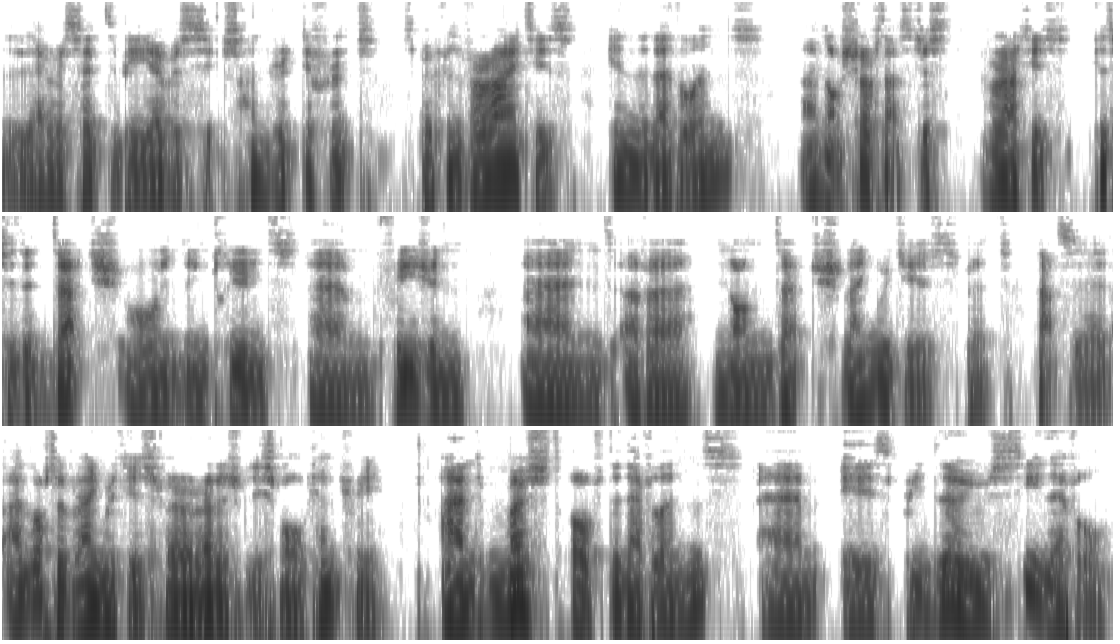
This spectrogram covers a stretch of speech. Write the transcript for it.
There are said to be over 600 different spoken varieties in the Netherlands. I'm not sure if that's just varieties considered Dutch or includes um, Frisian and other non-Dutch languages, but that's a, a, lot of languages for a relatively small country. And most of the Netherlands um, is below sea level,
